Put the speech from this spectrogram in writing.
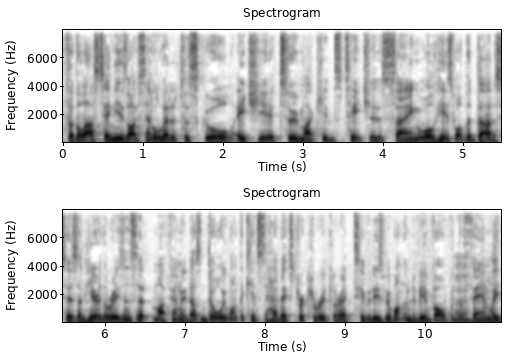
For the last 10 years, I've sent a letter to school each year to my kids' teachers saying, well, here's what the data says, and here are the reasons that my family doesn't do it. We want the kids to have extracurricular activities. We want them to be involved with the Mm. family.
